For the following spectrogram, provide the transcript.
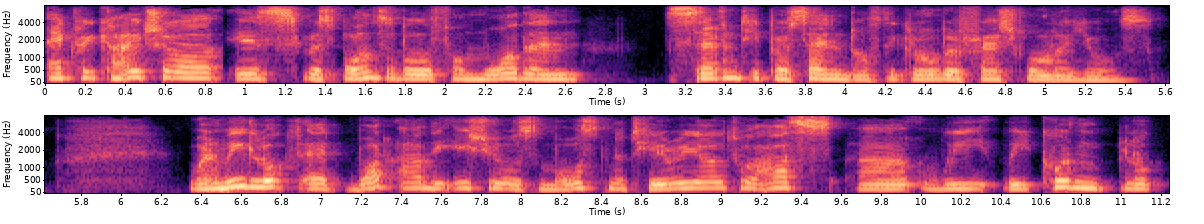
Agriculture is responsible for more than 70% of the global freshwater use. When we looked at what are the issues most material to us, uh, we, we couldn't look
